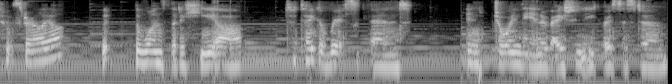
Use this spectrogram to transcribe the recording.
to Australia, but the ones that are here to take a risk and, and join the innovation ecosystem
